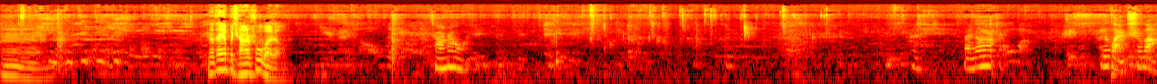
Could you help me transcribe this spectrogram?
嗯，那他也不强数吧都？尝尝我。哎，反正别管吃吧，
